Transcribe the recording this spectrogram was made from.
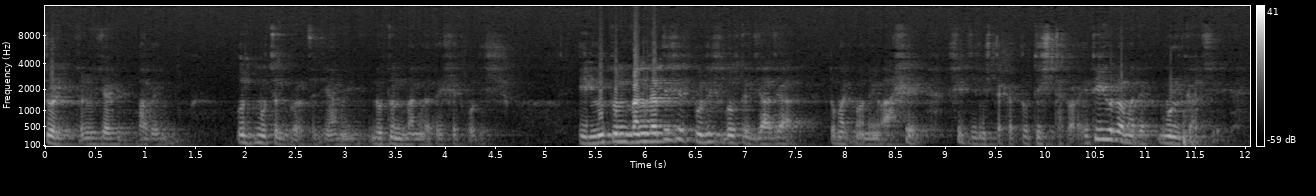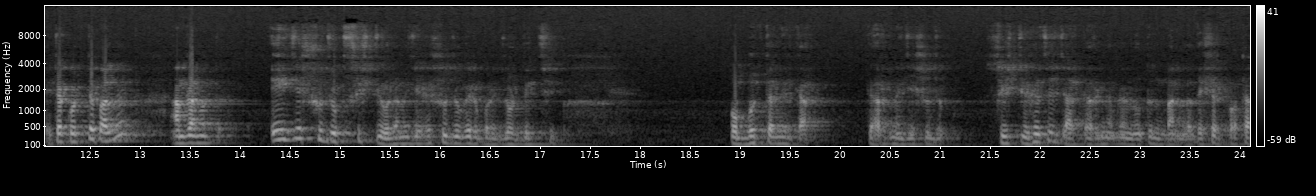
চরিত্র নিজের ভাবে উন্মোচন করেছে যে আমি নতুন বাংলাদেশের পুলিশ। এই নতুন বাংলাদেশের পুলিশ বলতে যা যা তোমার মনে আসে সেই জিনিসটাকে প্রতিষ্ঠা করা। এটাই হলো আমাদের মূল কাজ। এটা করতে পারলে আমরা আমাদের এই যে সুযোগ সৃষ্টি হলো, আমি যে সুযোগের উপরে জোর দিচ্ছি, অভ্যুত্থানের কারণে যে সুযোগ সৃষ্টি হয়েছে, যার কারণে আমরা নতুন বাংলাদেশের কথা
